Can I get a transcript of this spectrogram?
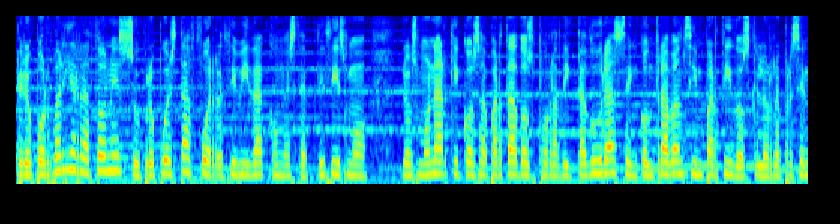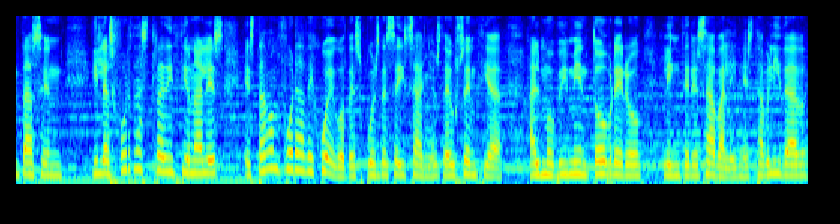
pero por varias razones su propuesta fue recibida con escepticismo. Los monárquicos apartados por la dictadura se encontraban sin partidos que los representasen y las fuerzas tradicionales estaban fuera de juego después de seis años de ausencia. Al movimiento obrero le interesaba la inestabilidad,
